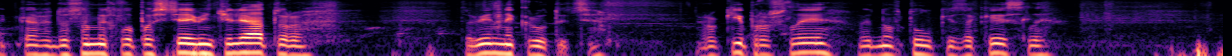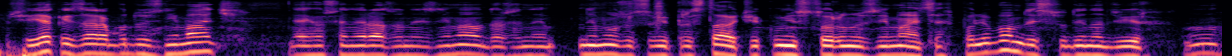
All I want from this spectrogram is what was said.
як кажуть, до самих лопастей вентилятора, то він не крутиться. Роки пройшли, видно, втулки закисли. Що якось зараз буду знімати. Я його ще ні разу не знімав, навіть не, не можу собі представити, в яку він сторону знімається. По-любому десь сюди на двір. Ну,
